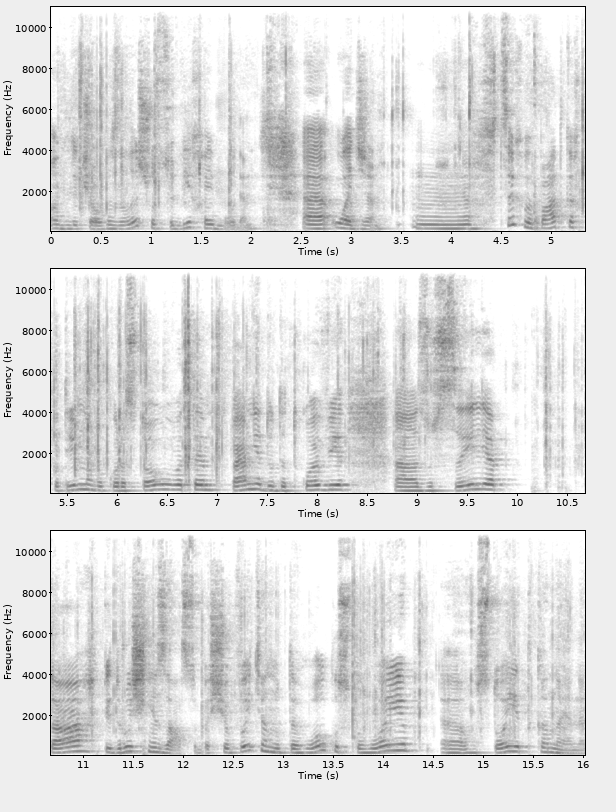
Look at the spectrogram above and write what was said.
ну, для чого залишу собі, хай буде. Е, Отже, в цих випадках потрібно використовувати певні додаткові е, зусилля та підручні засоби, щоб витягнути голку з тугої е, густої тканини.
